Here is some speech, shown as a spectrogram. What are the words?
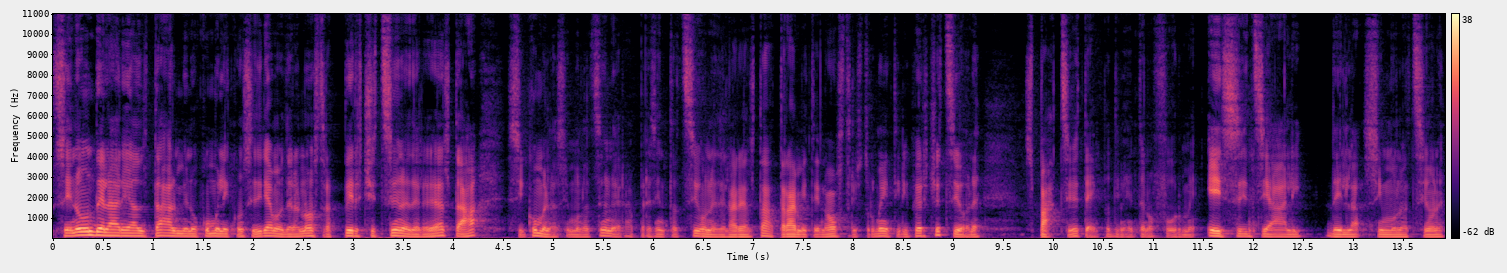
se non della realtà, almeno come le consideriamo della nostra percezione della realtà, siccome la simulazione è rappresentazione della realtà tramite i nostri strumenti di percezione, spazio e tempo diventano forme essenziali della simulazione.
